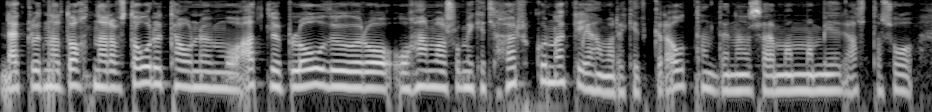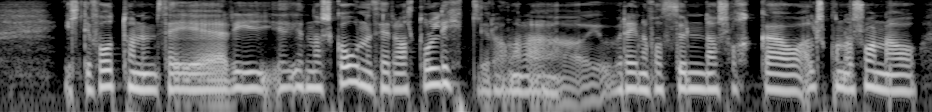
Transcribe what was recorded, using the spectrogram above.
neglurna dotnar af stórutánum og allur blóður og, og hann var svo mikill hörkunagli, hann var ekkit grátand en hann sagði mamma mér er alltaf svo illt í fótónum þegar í, hérna, skónum þeir eru allt og litlir og maður að reyna að fá þunna sokka og alls konar svona og,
